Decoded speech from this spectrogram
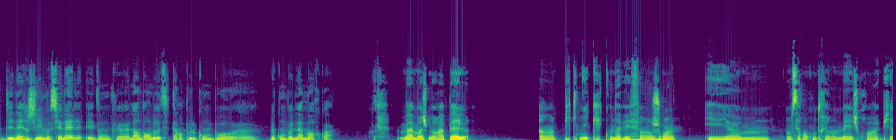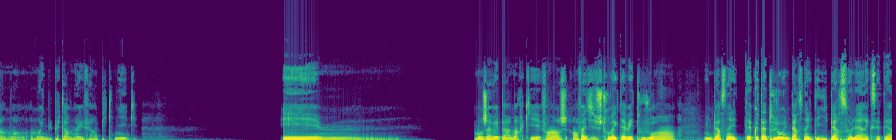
d'énergie émotionnelle. Et donc l'un dans l'autre c'était un peu le combo le combo de la mort quoi. Bah moi je me rappelle un pique-nique qu'on avait fait en juin et on s'est rencontrés en mai je crois. Et puis un mois un mois et demi plus tard on avait fait un pique-nique. Et bon j'avais pas remarqué enfin en fait je trouvais que tu avais toujours un- une personnalité que tu as toujours une personnalité hyper solaire etc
